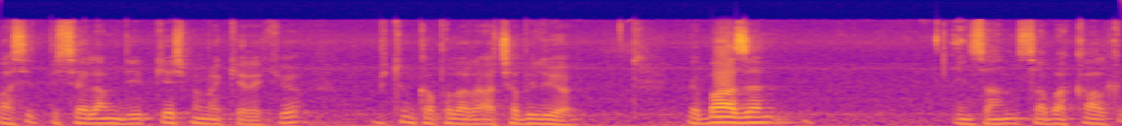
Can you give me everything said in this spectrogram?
basit bir selam deyip geçmemek gerekiyor. Bütün kapıları açabiliyor. Ve bazen insan sabah kalk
